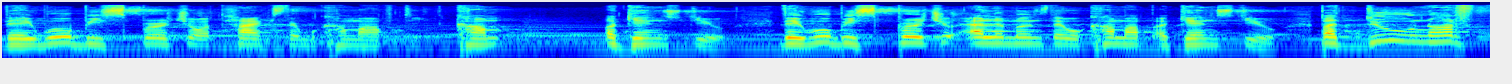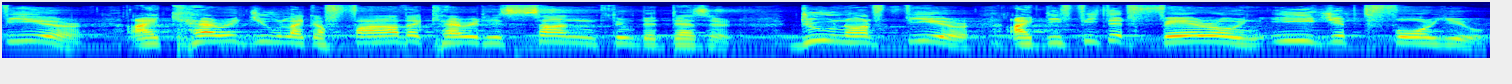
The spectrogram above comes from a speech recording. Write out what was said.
There will be spiritual attacks that will come up, to come against you. There will be spiritual elements that will come up against you. But do not fear. I carried you like a father carried his son through the desert. Do not fear. I defeated Pharaoh in Egypt for you.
